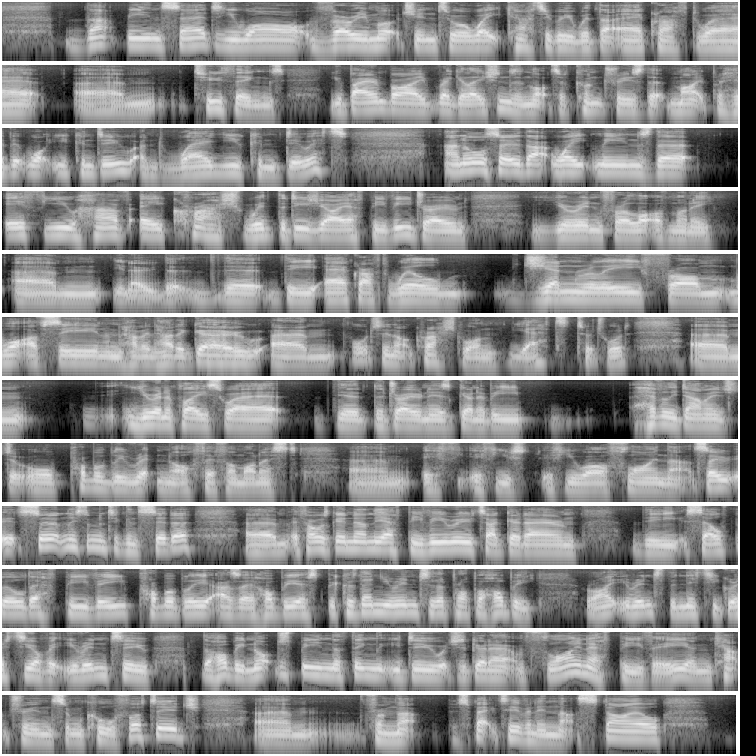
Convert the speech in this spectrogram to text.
That being said, you are very much into a weight category with that aircraft where um, two things. You're bound by regulations in lots of countries that might prohibit what you can do and where you can do it. And also, that weight means that if you have a crash with the DJI FPV drone, you're in for a lot of money. Um, you know, the, the, the aircraft will generally, from what I've seen and having had a go, um, fortunately not crashed one yet, touch wood, um, you're in a place where the, the drone is going to be heavily damaged or probably written off, if I'm honest, um, if if you if you are flying that. So it's certainly something to consider. Um, if I was going down the FPV route, I'd go down the self-build FPV probably as a hobbyist because then you're into the proper hobby, right? You're into the nitty gritty of it. You're into the hobby, not just being the thing that you do, which is going out and flying FPV and capturing some cool footage um, from that perspective and in that style,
